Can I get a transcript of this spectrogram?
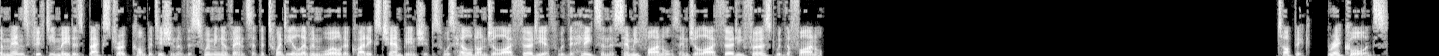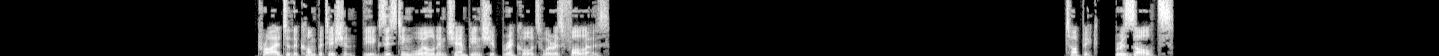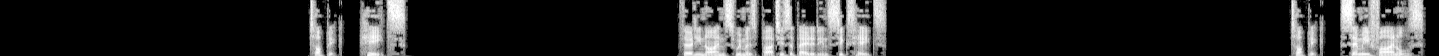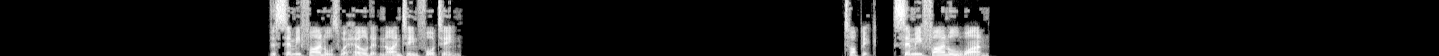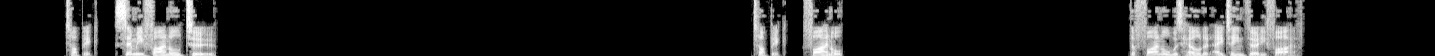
The men's 50 meters backstroke competition of the swimming events at the 2011 World Aquatics Championships was held on July 30 with the heats and the semi-finals and July 31 with the final. Records. Prior to the competition, the existing world and championship records were as follows. Topic: Results. Topic: Heats. 39 swimmers participated in 6 heats. Topic: Semi-finals. The semi-finals were held at 1914. Topic: Semi-final 1. Topic: Semi-final 2. Topic: Final. The final was held at 1835.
